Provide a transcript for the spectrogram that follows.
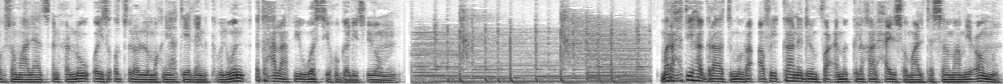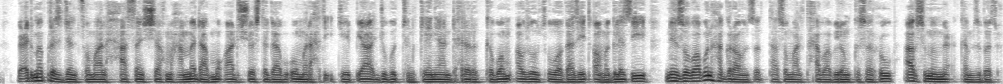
ኣብ ሶማልያ ዝጸንሐሉ ወይ ዝቕጽለሉ ምኽንያት የለን ክብል እውን እቲ ሓላፊ ወሲኹ ገሊጹ እዩ። መራሕቲ ሃገራት ምብራቕ ኣፍሪካ ንድንፋዐ ምክልኻል ሓይሊ ሶማል ተሰማሚዖም። ብዕድመ ፕረዚደንት ሶማል ሓሰን ሸኽ መሓመድ ኣብ ሞቓድሾ ዝተጋብኡ መራሕቲ ኢትዮጵያ፣ ጅቡትን ኬንያን ድሕሪ ርክቦም ኣብ ዘውጽእዎ ጋዜጣዊ መግለጺ፣ ንዞባውን ሃገራውን ጸጥታ ሶማል ተሓባቢሮም ክሰርሑ ኣብ ስምምዕ ከም ዝበጽሑ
